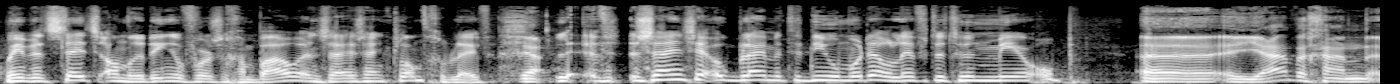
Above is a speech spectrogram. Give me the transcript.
Maar je bent steeds andere dingen voor ze gaan bouwen en zij zijn klant gebleven. Ja. Zijn zij ook blij met het nieuwe model? Levert het hun meer op? Uh, ja, we gaan, uh,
